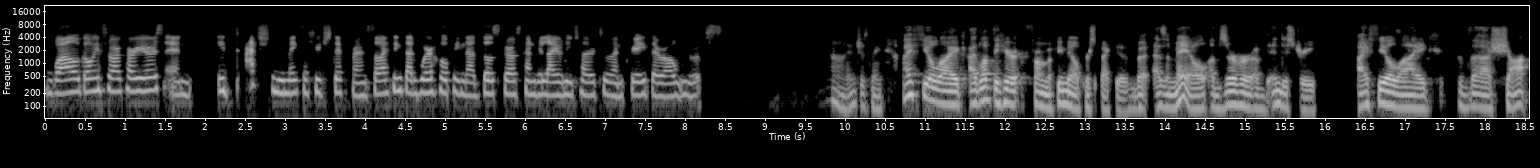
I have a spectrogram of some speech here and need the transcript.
while going through our careers. And it actually makes a huge difference. So I think that we're hoping that those girls can rely on each other too and create their own groups. Yeah, interesting. I feel like I'd love to hear it from a female perspective, but as a male observer of the industry, I feel like the shock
